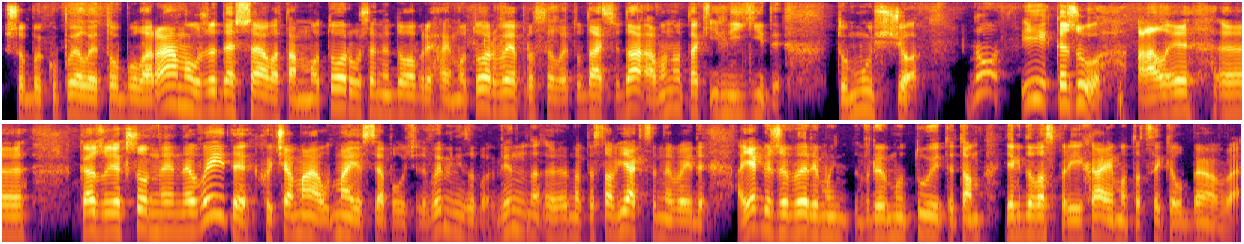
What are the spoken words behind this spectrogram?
щоб купили, то була рама вже дешева, там мотор вже недобрий, гай мотор випросили туди-сюди, а воно так і не їде. Тому що. Ну і кажу, але е, кажу, якщо не, не вийде, хоча має, має все отримати, ви мені забули. Він е, написав, як це не вийде. А як же ви ремонтуєте там, як до вас приїхає мотоцикл BMW?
